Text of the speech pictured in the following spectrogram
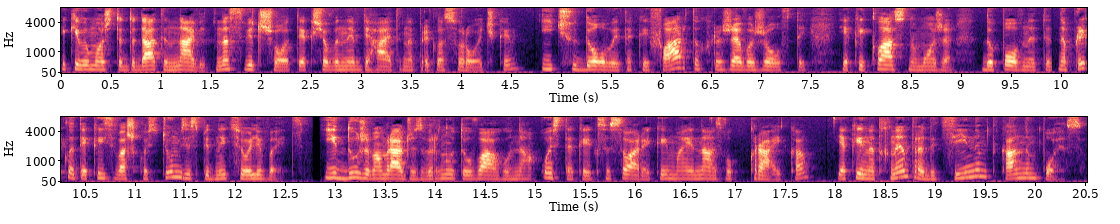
які ви можете додати навіть на світшот, якщо ви не вдягаєте, наприклад, сорочки. І чудовий такий фартух рожево-жовтий, який класно може доповнити, наприклад, якийсь ваш костюм зі спідницею олівець. І дуже вам раджу звернути увагу на ось такий аксесуар, який має назву крайка який натхнен традиційним тканним поясом.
